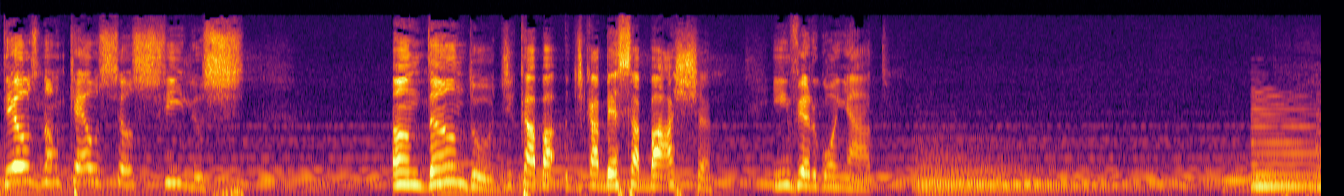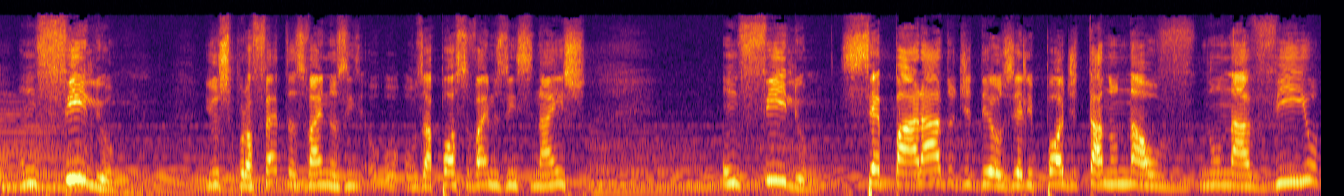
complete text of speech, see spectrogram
Deus não quer os seus filhos andando de, de cabeça baixa, envergonhado. Um filho, e os profetas vai nos, os apóstolos vai nos ensinar isso um filho separado de Deus, ele pode estar no, no navio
